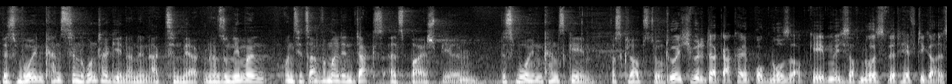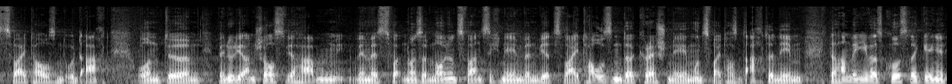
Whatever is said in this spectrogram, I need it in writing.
Bis wohin kann es denn runtergehen an den Aktienmärkten? Also nehmen wir uns jetzt einfach mal den DAX als Beispiel. Mhm. Bis wohin kann es gehen? Was glaubst du? du? Ich würde da gar keine Prognose abgeben. Ich sage nur, es wird heftiger als 2008. Und ähm, wenn du dir anschaust, wir haben, wenn wir es 1929 nehmen, wenn wir 2000er Crash nehmen und 2008er nehmen, da haben wir jeweils Kursrückgänge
